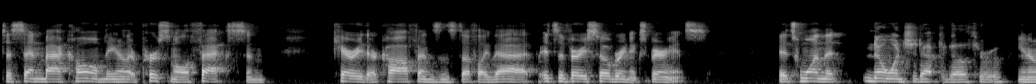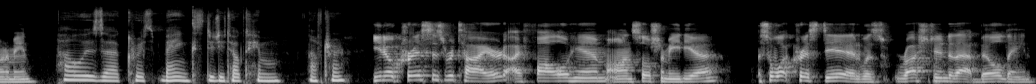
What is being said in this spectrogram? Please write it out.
to send back home, you know, their personal effects and carry their coffins and stuff like that. It's a very sobering experience. It's one that no one should have to go through. You know what I mean? How is uh, Chris Banks? Did you talk to him after? You know, Chris is retired. I follow him on social media. So, what Chris did was rushed into that building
